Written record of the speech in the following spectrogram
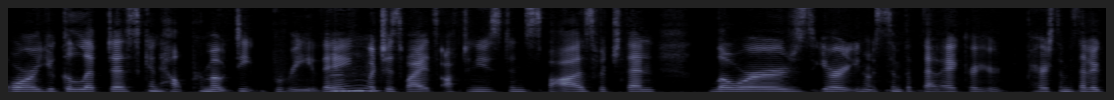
Or eucalyptus can help promote deep breathing, Mhm. which is why it's often used in spas, which then lowers your you know sympathetic or your parasympathetic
